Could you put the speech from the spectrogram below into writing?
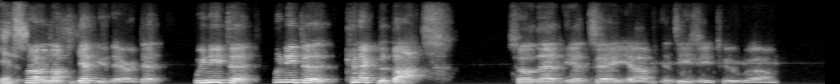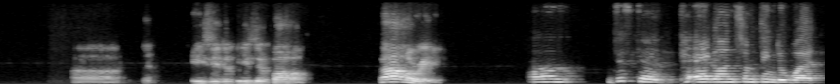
it's not enough to get you there that we need to we need to connect the dots so that it's a uh, it's easy to um, uh, easy to easy to follow. Valerie. Um, just to tag on something to what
